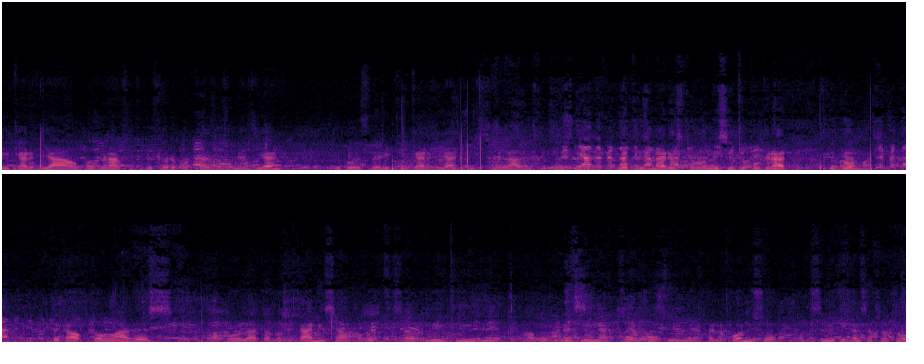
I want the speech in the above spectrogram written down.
η καρδιά, όπως γράψατε και στο ρεπορτάζ στην Αιτζίαν, η ποδοσφαιρική καρδιά της Ελλάδας χτυπούσε για τρεις μέρες στο νησί του Ιπποκράτη, στην Κόμα. 18 ομάδες από όλα τα Δωδεκάνησα, από τη Θεσσαλονίκη, από την Αθήνα και από την Πελοπόννησο συμμετείχαν σε αυτό το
